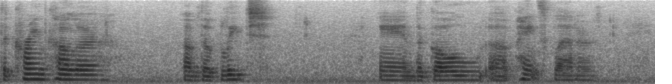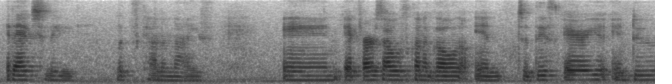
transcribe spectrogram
the cream color of the bleach and the gold uh, paint splatter, it actually looks kind of nice. And at first I was going to go into this area and do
